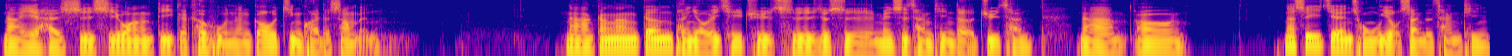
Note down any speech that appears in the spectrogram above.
那也还是希望第一个客户能够尽快的上门。那刚刚跟朋友一起去吃就是美式餐厅的聚餐，那呃，那是一间宠物友善的餐厅，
